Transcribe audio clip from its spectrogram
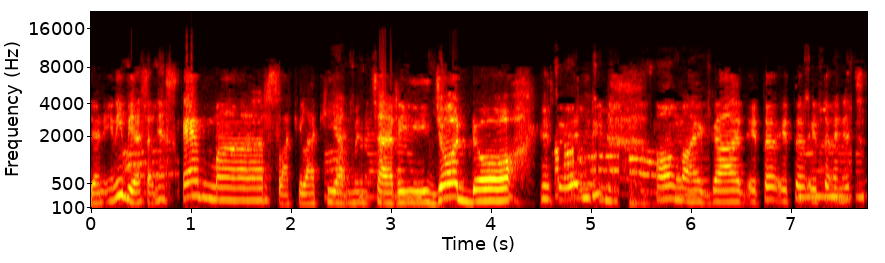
Dan ini biasanya scammers, laki-laki yang mencari jodoh, gitu ya. Jadi, oh my god, itu itu itu and it's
